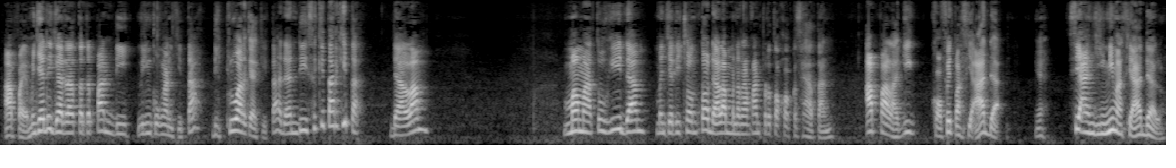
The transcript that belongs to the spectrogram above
apa ya menjadi garda terdepan di lingkungan kita, di keluarga kita dan di sekitar kita dalam mematuhi dan menjadi contoh dalam menerapkan protokol kesehatan apalagi covid masih ada ya si anjing ini masih ada loh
